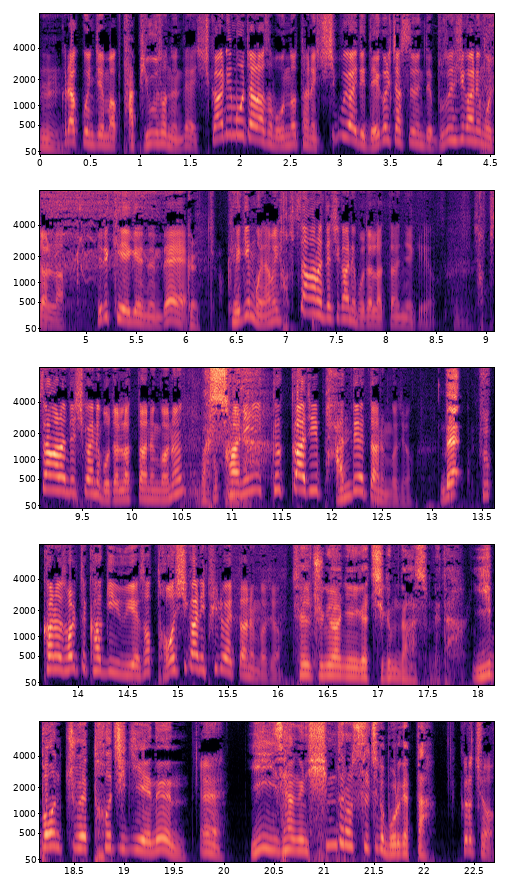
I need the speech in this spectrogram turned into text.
음. 그래갖고 이제 막 다 비웃었는데 시간이 모자라서 못 넣다네. CVID 네 글자 쓰는데 무슨 시간이 모자라. 이렇게 얘기했는데 그렇죠. 그 얘기는 뭐냐면 협상하는데 시간이 모자랐다는 얘기예요. 협상하는데 시간이 모자랐다는 거는 맞습니다. 북한이 끝까지 반대했다는 거죠. 네. 북한을 설득하기 위해서 더 시간이 필요했다는 거죠. 제일 중요한 얘기가 지금 나왔습니다. 이번 주에 터지기에는 예. 이 이상은 힘들었을지도 모르겠다. 그렇죠.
